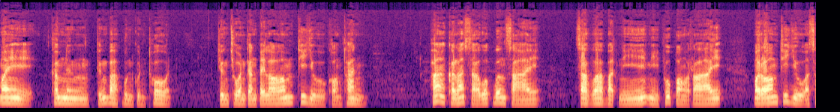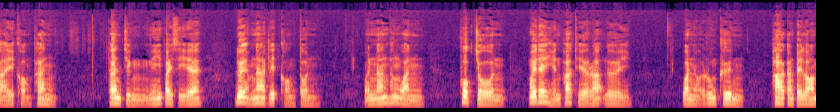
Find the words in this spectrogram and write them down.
ไม่คำนึงถึงบาปบุญกุนโทษ จึงชวนกันไปล้อมที่อยู่ของท่าน พระอัครสาวกเบื้องซ้าย ทราบว่าบัดนี้มีผู้ปองร้าย มาล้อมที่อยู่อาศัยของท่าน ท่านจึงหนีไปเสียด้วยอำนาจฤทธิ์ของตน วันนั้นทั้งวัน พวกโจรไม่ได้เห็นพระเถระเลย วันรุ่งขึ้น พากันไปล้อม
